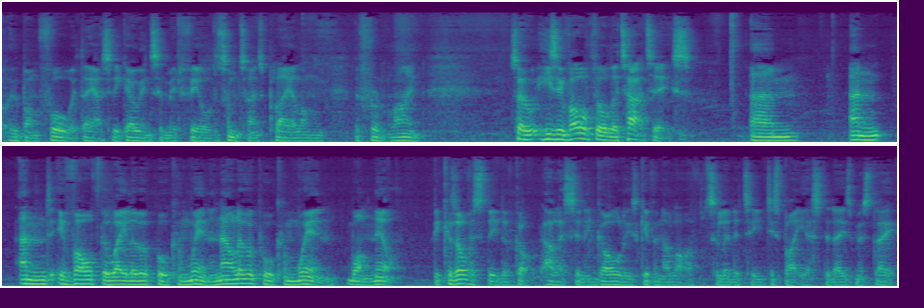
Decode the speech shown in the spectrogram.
who bomb forward. They actually go into midfield. and Sometimes play along the front line. So he's evolved all the tactics, um, and and evolved the way Liverpool can win. And now Liverpool can win one 0 because obviously they've got Alisson in goal, who's given a lot of solidity despite yesterday's mistake.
